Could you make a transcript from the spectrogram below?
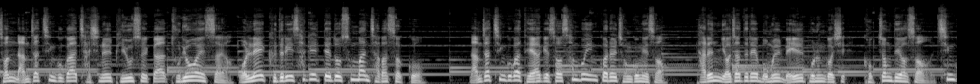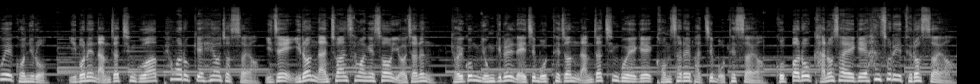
전 남자친구가 자신을 비웃을까 두려워했어요. 원래 그들이 사귈 때도 손만 잡았었고 남자친구가 대학에서 산부인과를 전공해서 다른 여자들의 몸을 매일 보는 것이 걱정되어서 친구의 권유로 이번에 남자친구와 평화롭게 헤어졌어요. 이제 이런 난처한 상황에서 여자는 결국 용기를 내지 못해 전 남자친구에게 검사를 받지 못했어요. 곧바로 간호사에게 한 소리 들었어요.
